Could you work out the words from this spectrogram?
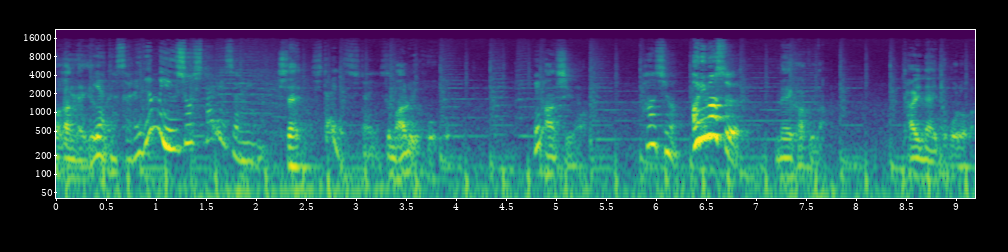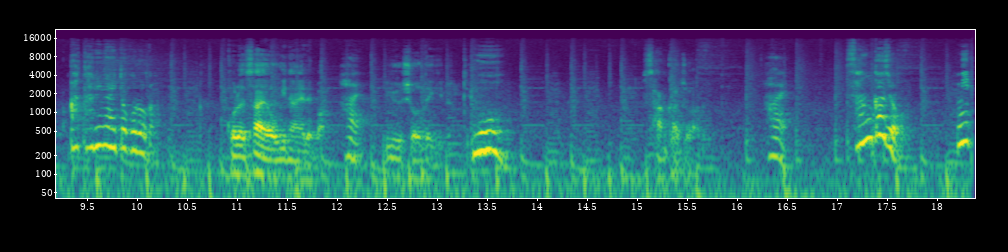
わかんないけいや、どねそれでも優勝したいですよ、みんな。したい？したいです、したいですで。もあるよ方え？法阪神は阪神は？あります？明確な足りないところがあ、足りないところが。これさえ補えればはい。優勝できるっていうおお。参加条あはい。三箇条。三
